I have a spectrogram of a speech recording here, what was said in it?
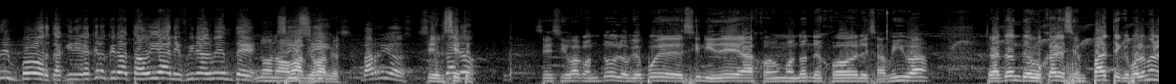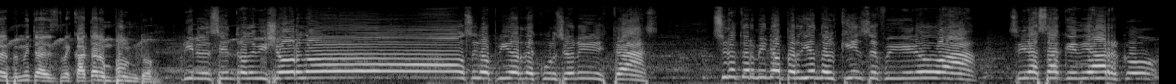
No importa quién era. Creo que era Taviani finalmente. No, no, Barrios, Barrios. Barrios. Sí, el Ganó. 7. Sí, sí, va con todo lo que puede, sin ideas, con un montón de jugadores arriba, tratando de buscar ese empate que por lo menos le permita rescatar un punto. Viene el centro de Villordo. Se lo pierde Excursionistas. Se lo terminó perdiendo el 15 Figueroa. Se la saque de arco.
